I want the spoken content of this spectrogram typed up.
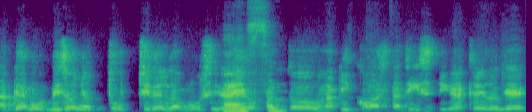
Abbiamo bisogno tutti della musica. Eh, Io sì. ho fatto una piccola statistica, credo che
